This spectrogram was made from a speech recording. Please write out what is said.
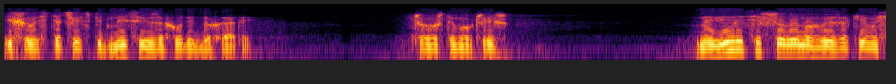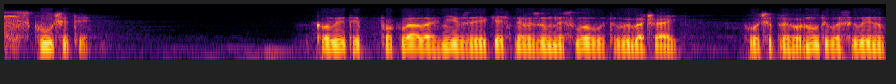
і, шелестячи спідницею, заходить до хати. Чого ж ти мовчиш? Не віриться, що ви могли за кимось скучити. Коли ти поклала гнів за якесь нерозумне слово, то вибачай. Хоче пригорнути Василину,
